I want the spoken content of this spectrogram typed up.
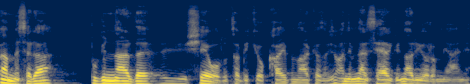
Ben mesela bugünlerde şey oldu tabii ki o kaybın arkasında. Annem neredeyse her gün arıyorum yani.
